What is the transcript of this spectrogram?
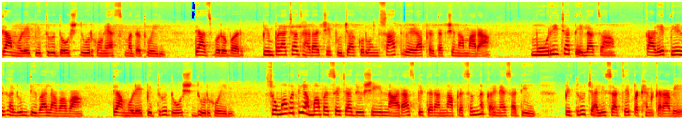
त्यामुळे पितृदोष दूर होण्यास मदत होईल. त्याचबरोबर पिंपळाच्या झाडाची पूजा करून सात वेळा प्रदक्षिणा मारा. मोहरीच्या तेलाचा काळे तीळ घालून दिवा लावावा. त्यामुळे पितृदोष दूर होईल. सोमवती अमावस्येच्या दिवशी नाराज पितरांना प्रसन्न करण्यासाठी पितृचालिसाचे पठण करावे.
